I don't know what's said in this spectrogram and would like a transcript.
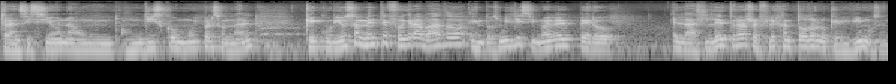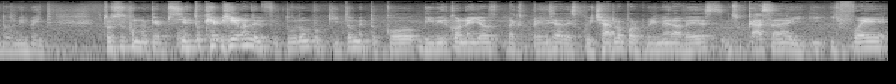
transición a un, a un disco muy personal que curiosamente fue grabado en 2019, pero las letras reflejan todo lo que vivimos en 2020. Entonces como que siento que vieron el futuro un poquito, me tocó vivir con ellos la experiencia de escucharlo por primera vez en su casa y, y, y fue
